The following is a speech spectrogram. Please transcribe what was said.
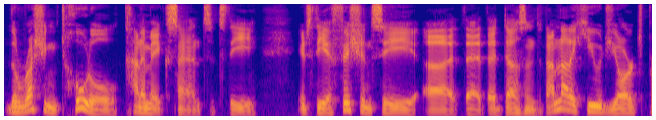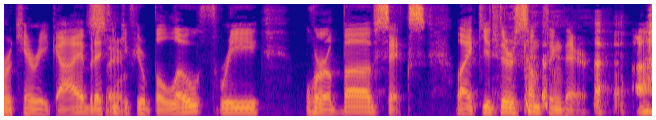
The rushing total kind of makes sense. It's the it's the efficiency uh, that that doesn't. I'm not a huge yards per carry guy, but Same. I think if you're below three or above six. Like you, there's something there. uh,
